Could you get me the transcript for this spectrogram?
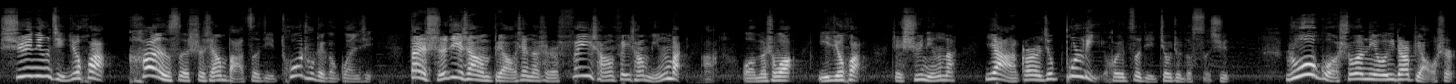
徐宁几句话看似是想把自己拖出这个关系，但实际上表现的是非常非常明白啊。我们说一句话，这徐宁呢，压根儿就不理会自己舅舅的死讯。如果说你有一点表示，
